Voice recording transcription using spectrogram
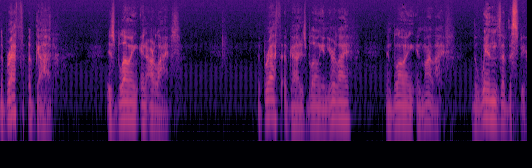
The breath of God is blowing in our lives. The breath of God is blowing in your life and blowing in my life. The winds of the Spirit.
